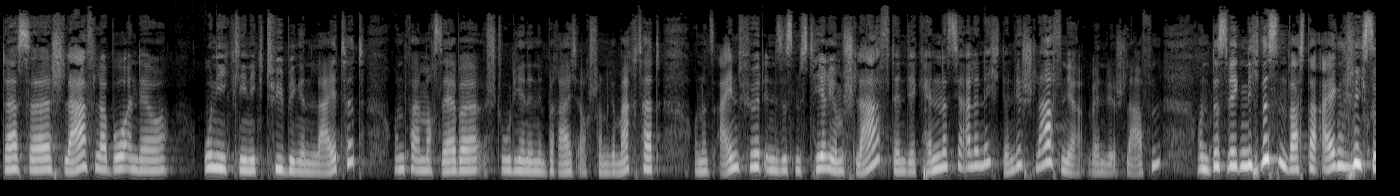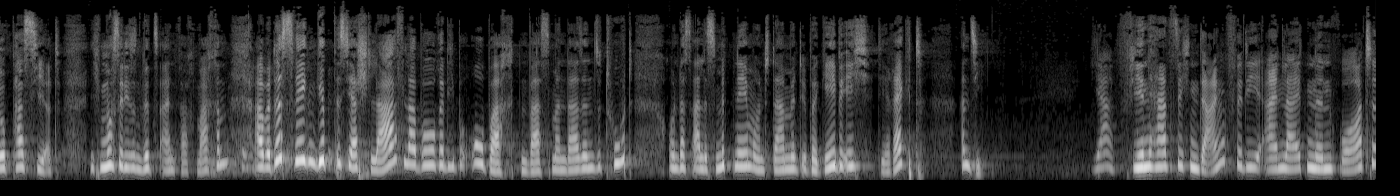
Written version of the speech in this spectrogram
das äh, Schlaflabor an der Uniklinik Tübingen leitet und vor allem auch selber Studien in dem Bereich auch schon gemacht hat und uns einführt in dieses Mysterium Schlaf, denn wir kennen das ja alle nicht, denn wir schlafen ja, wenn wir schlafen und deswegen nicht wissen, was da eigentlich so passiert. Ich musste diesen Witz einfach machen, aber deswegen gibt es ja Schlaflabore, die beobachten, was man da denn so tut und das alles mitnehmen und damit übergebe ich direkt an Sie. Ja, vielen herzlichen Dank für die einleitenden Worte.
